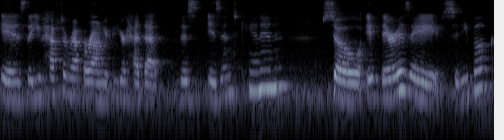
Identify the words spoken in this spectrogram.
is that you have to wrap around your, your head that this isn't canon. So if there is a city book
